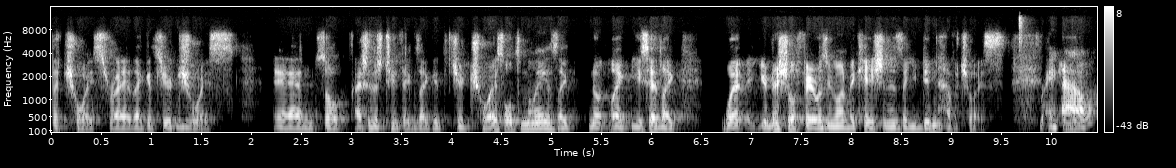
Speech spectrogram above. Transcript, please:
the choice, right? Like it's your mm-hmm. choice. And so actually there's two things. Like it's your choice ultimately. It's like no like you said, like what your initial fear was you go on vacation is that you didn't have a choice. Right. And now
